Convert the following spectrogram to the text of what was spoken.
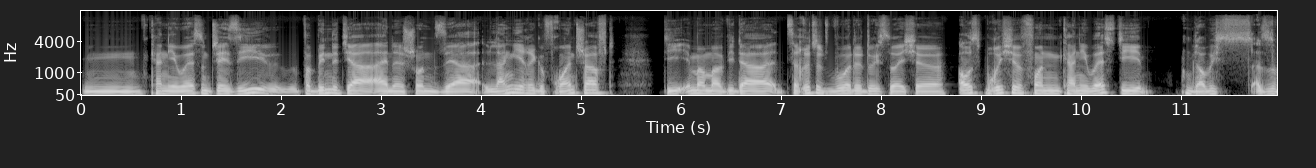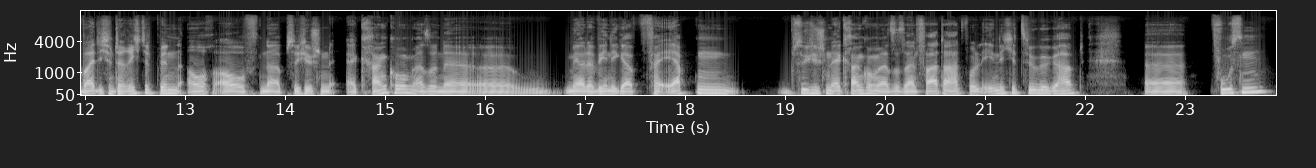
mh, Kanye West und Jay-Z verbindet ja eine schon sehr langjährige Freundschaft, die immer mal wieder zerrüttet wurde durch solche Ausbrüche von Kanye West, die, glaube ich, also soweit ich unterrichtet bin, auch auf einer psychischen Erkrankung, also einer äh, mehr oder weniger vererbten psychischen Erkrankung, also sein Vater hat wohl ähnliche Züge gehabt, äh, fußen.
